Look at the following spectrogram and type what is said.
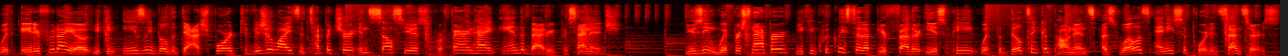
With Adafruit I.O., you can easily build a dashboard to visualize the temperature in Celsius or Fahrenheit and the battery percentage. Using WipperSnapper, you can quickly set up your Feather ESP with the built-in components as well as any supported sensors.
